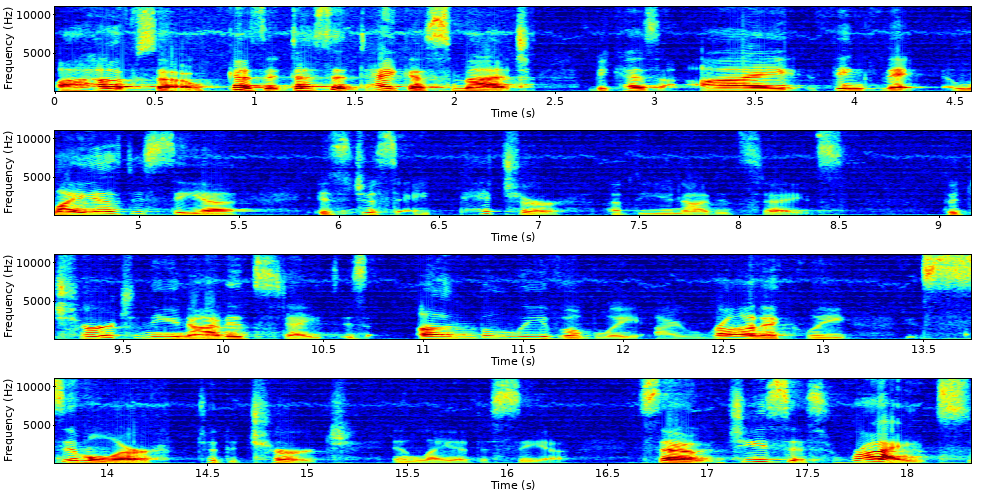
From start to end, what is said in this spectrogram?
I hope so, because it doesn't take us much. Because I think that Laodicea is just a picture of the United States. The church in the United States is unbelievably, ironically, similar to the church in Laodicea. So Jesus writes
